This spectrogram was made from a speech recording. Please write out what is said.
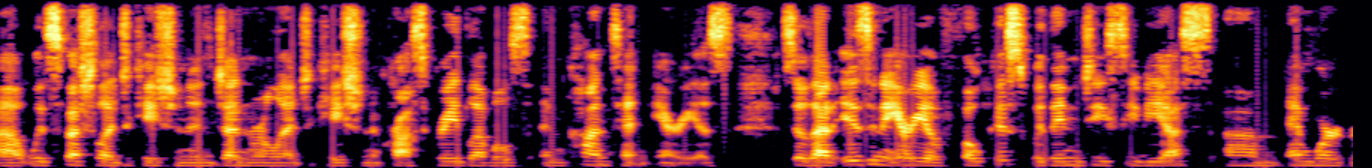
uh, with special education and general education across grade levels and content areas. So that is an area of focus within gcvs um, and we're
